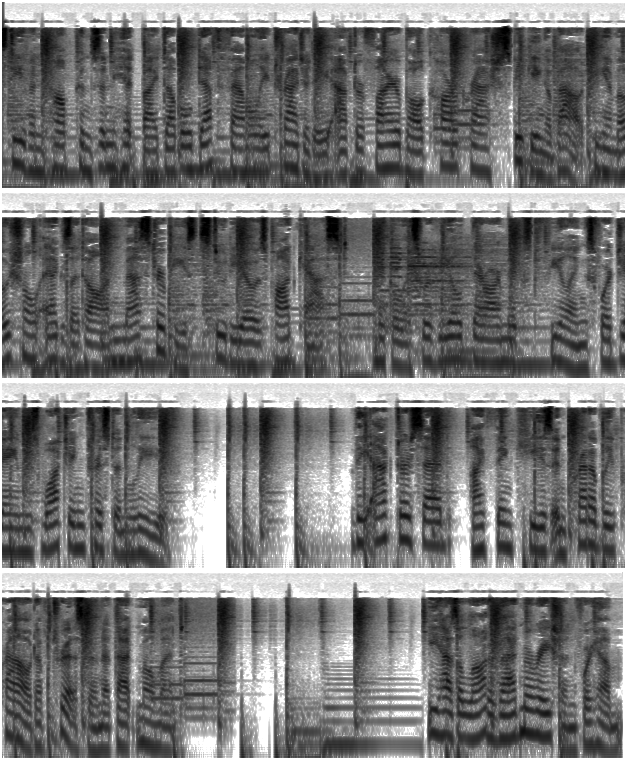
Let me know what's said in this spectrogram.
Stephen Tompkinson hit by double-death family tragedy after fireball car crash Speaking about the emotional exit on Masterpiece Studios podcast, Nicholas revealed there are mixed feelings for James watching Tristan leave. The actor said, I think he's incredibly proud of Tristan at that moment. He has a lot of admiration for him.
